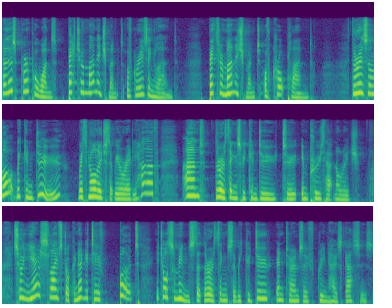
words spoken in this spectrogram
Now those purple ones, better management of grazing land better management of cropland. There is a lot we can do with knowledge that we already have, and there are things we can do to improve that knowledge. So yes, livestock are negative, but it also means that there are things that we could do in terms of greenhouse gases.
